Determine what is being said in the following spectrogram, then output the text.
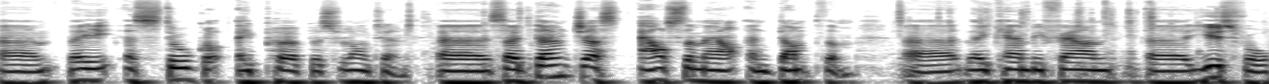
um, they have still got a purpose long term. Uh, so don't just oust them out and dump them. Uh, they can be found uh, useful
